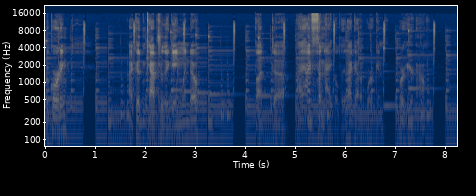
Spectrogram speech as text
recording. I couldn't capture the game window. But, uh, I, I finagled it. I got it working. We're here now. Hmm.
